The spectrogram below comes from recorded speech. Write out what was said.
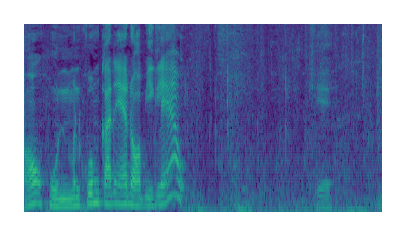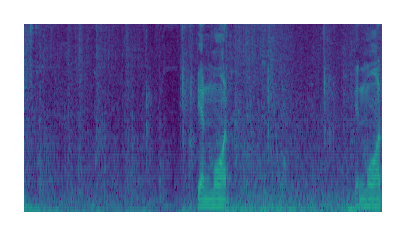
อ๋อหุ่นมันคุ้มกันแอร์ดรอปอีกแล้ว โอเค เปลี่ยนโหมด เปลี่ยนโหมด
